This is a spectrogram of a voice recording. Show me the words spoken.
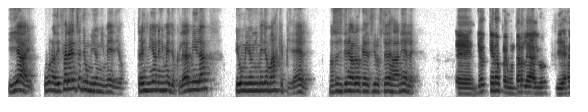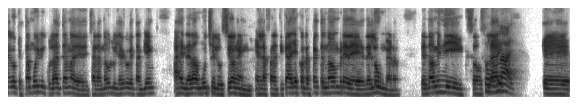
Y hay una diferencia de un millón y medio. Tres millones y medio que le da el Milan y un millón y medio más que pide él. No sé si tienen algo que decir ustedes a Daniele. Eh, yo quiero preguntarle algo, y es algo que está muy vinculado al tema de Charanoglu y algo que también ha generado mucha ilusión en, en la fanaticada, y es con respecto al nombre de, del húngaro, de Dominic Soulfly, que,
